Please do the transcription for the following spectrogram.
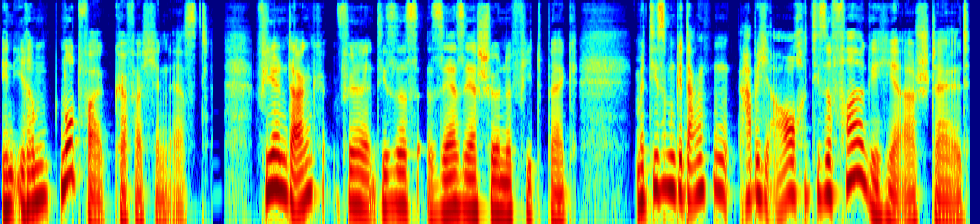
in ihrem Notfallköfferchen ist. Vielen Dank für dieses sehr, sehr schöne Feedback. Mit diesem Gedanken habe ich auch diese Folge hier erstellt.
